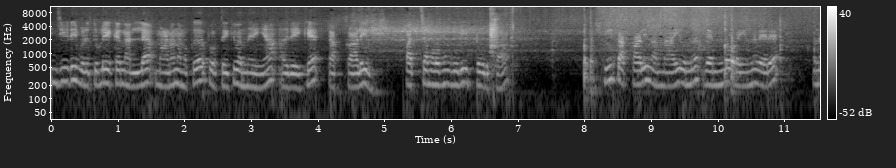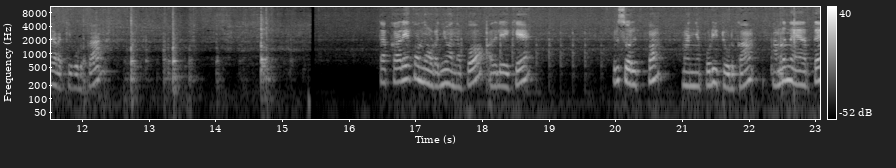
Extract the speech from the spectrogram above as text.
ഇഞ്ചിയുടെയും വെളുത്തുള്ളിയൊക്കെ നല്ല മണം നമുക്ക് പുറത്തേക്ക് വന്നു കഴിഞ്ഞാൽ അതിലേക്ക് തക്കാളിയും പച്ചമുളകും കൂടി ഇട്ട് കൊടുക്കാം. ഈ തക്കാളി നന്നായി ഒന്ന് വെന്തുടയുന്ന വരെ ഒന്ന് ഇളക്കി കൊടുക്കാം. തക്കാളിയൊക്കെ ഒന്ന് ഉടഞ്ഞു വന്നപ്പോൾ അതിലേക്ക് ഒരു സ്വല്പം മഞ്ഞൾപ്പൊടി ഇട്ട് കൊടുക്കാം. നമ്മൾ നേരത്തെ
